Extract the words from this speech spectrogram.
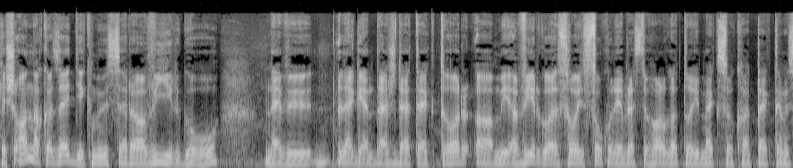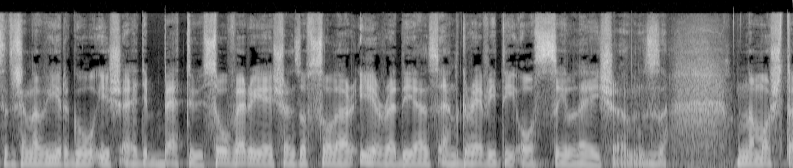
és annak az egyik műszere a Virgo, nevű legendás detektor, ami a Virgo, az, hogy szokorébresztő hallgatói megszokhatták, természetesen a Virgo is egy betű, so variations of solar irradiance and gravity oscillations. Na most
